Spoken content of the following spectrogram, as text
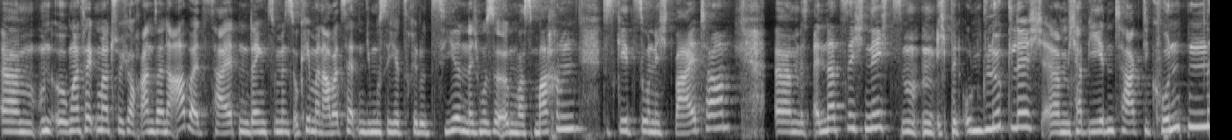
Ähm, und irgendwann fängt man natürlich auch an seine Arbeitszeiten denkt zumindest, okay, meine Arbeitszeiten, die muss ich jetzt reduzieren, ich muss ja irgendwas machen. Das geht so nicht weiter. Ähm, es ändert sich nichts. Ich bin unglücklich. Ähm, ich habe jeden Tag die Kunden,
